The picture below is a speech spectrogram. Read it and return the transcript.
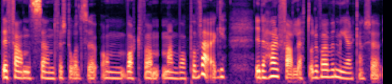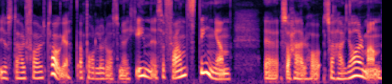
Det fanns en förståelse om vart man var på väg. I det här fallet, och det var väl mer kanske just det här företaget, Apollo då, som jag gick in i, så fanns det ingen eh, så, här, så här gör man.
